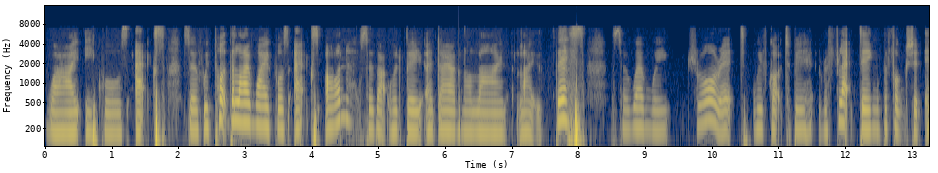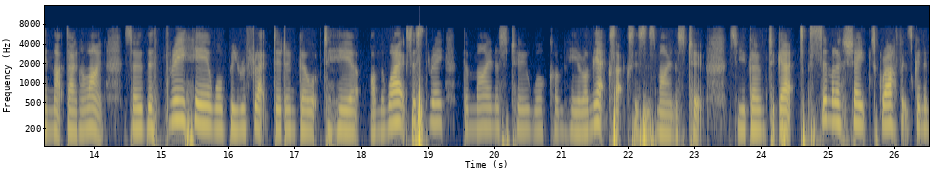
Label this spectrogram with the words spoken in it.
y equals x. So if we put the line y equals x on, so that would be a diagonal line like this. So when we draw it, we've got to be reflecting the function in that diagonal line. So the 3 here will be reflected and go up to here on the y-axis 3. The minus 2 will come here on the x-axis as minus 2. So you're going to get a similar shaped graph. It's going to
